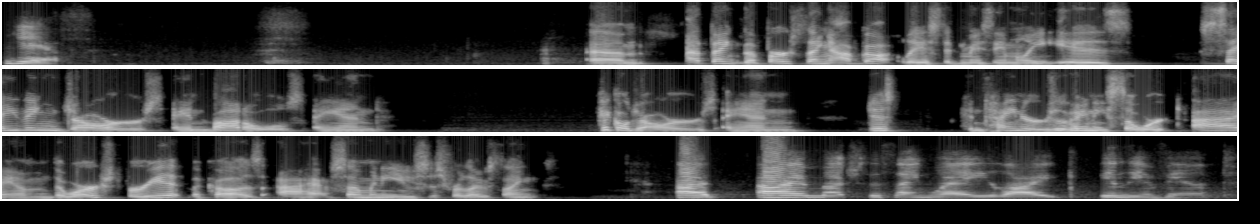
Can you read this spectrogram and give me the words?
Yes. Um, I think the first thing I've got listed, Miss Emily, is saving jars and bottles and pickle jars and just containers of any sort. I am the worst for it because I have so many uses for those things. I I am much the same way. Like in the event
